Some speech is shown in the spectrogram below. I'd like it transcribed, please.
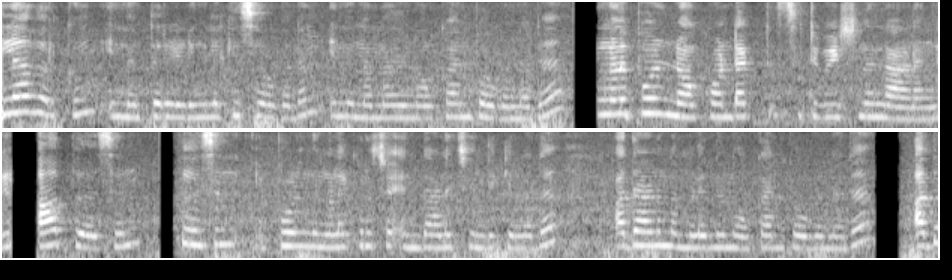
എല്ലാവർക്കും ഇന്നത്തെ റീഡിങ്ങിലേക്ക് സ്വാഗതം. ഇന്ന് നമ്മൾ നോക്കാൻ പോകുന്നത് നിങ്ങളിപ്പോൾ നോ കോണ്ടാക്ട് സിറ്റുവേഷനിലാണെങ്കിൽ ആ പേഴ്സൺ പേഴ്സൺ ഇപ്പോൾ നിങ്ങളെക്കുറിച്ച് എന്താണ് ചിന്തിക്കുന്നത്? അതാണ് നമ്മളിന്ന് നോക്കാൻ പോകുന്നത്. അത്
